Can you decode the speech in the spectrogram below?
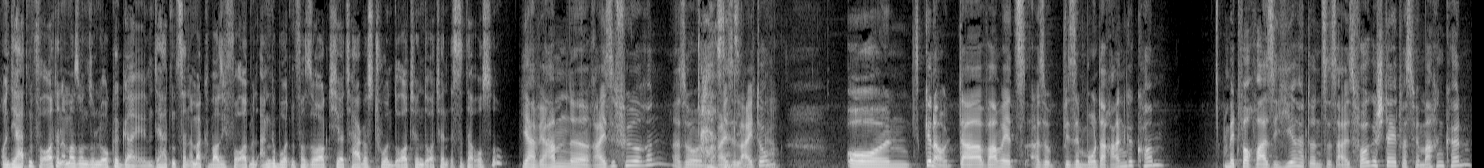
Und die hatten vor Ort dann immer so, so einen Local Guy. Der hat uns dann immer quasi vor Ort mit Angeboten versorgt. Hier Tagestouren dorthin, dorthin. Ist das da auch so? Ja, wir haben eine Reiseführerin, also eine ah, Reiseleitung. Ja. Und genau, da waren wir jetzt, also wir sind Montag angekommen. Mittwoch war sie hier, hat uns das alles vorgestellt, was wir machen können.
